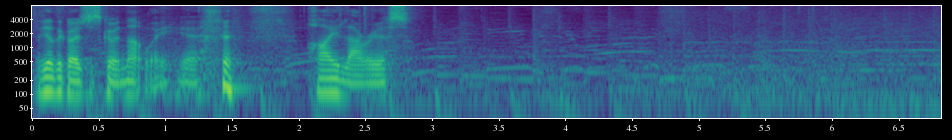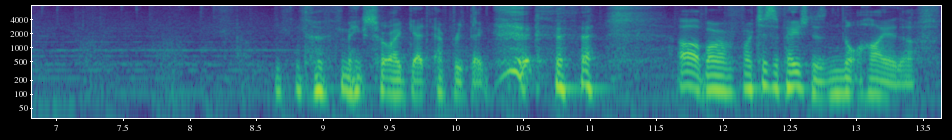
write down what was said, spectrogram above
The other guy's just going that way, yeah. Hi, Larius. Make sure I get everything. oh, our participation is not high enough.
